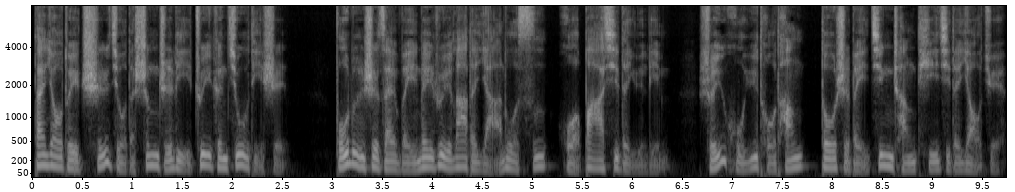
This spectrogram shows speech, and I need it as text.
但要对持久的生殖力追根究底时，不论是在委内瑞拉的亚诺斯或巴西的雨林，水虎鱼头汤都是被经常提及的要诀。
